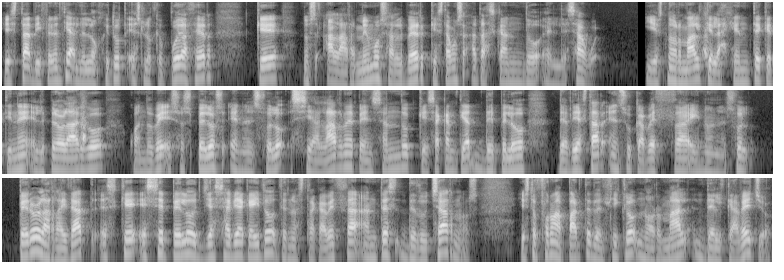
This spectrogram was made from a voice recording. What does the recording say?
Y esta diferencia de longitud es lo que puede hacer que nos alarmemos al ver que estamos atascando el desagüe. Y es normal que la gente que tiene el pelo largo, cuando ve esos pelos en el suelo, se alarme pensando que esa cantidad de pelo debería estar en su cabeza y no en el suelo. Pero la realidad es que ese pelo ya se había caído de nuestra cabeza antes de ducharnos. Y esto forma parte del ciclo normal del cabello.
